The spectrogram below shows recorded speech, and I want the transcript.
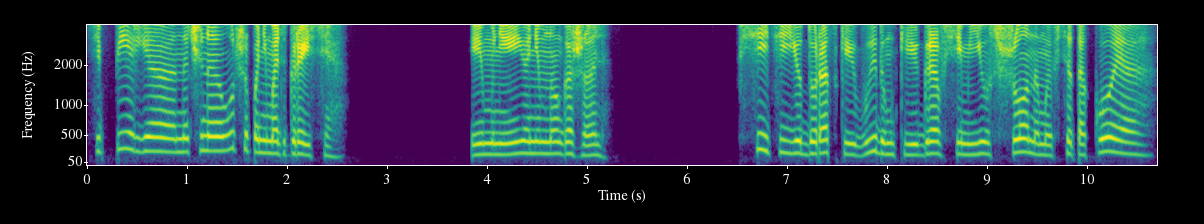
Теперь я начинаю лучше понимать Грейси. И мне ее немного жаль. Все эти ее дурацкие выдумки, игра в семью с Шоном и все такое...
